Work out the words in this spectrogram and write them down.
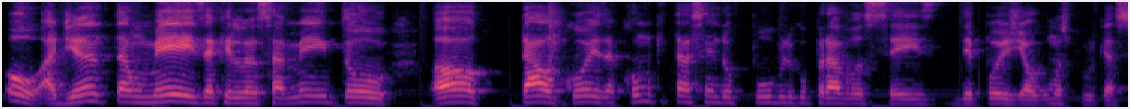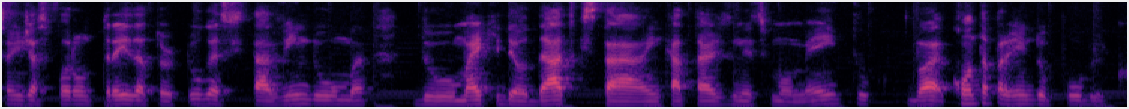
ou oh, adianta um mês aquele lançamento, ou oh, tal coisa. Como que está sendo o público para vocês depois de algumas publicações? Já foram três da Tortuga, está vindo uma do Mike Deodato, que está em Catarse nesse momento. Conta para gente do público.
